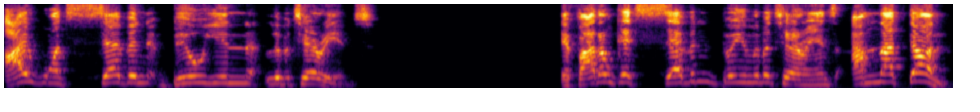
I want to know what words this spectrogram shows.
I want seven billion libertarians. If I don't get seven billion libertarians, I'm not done.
